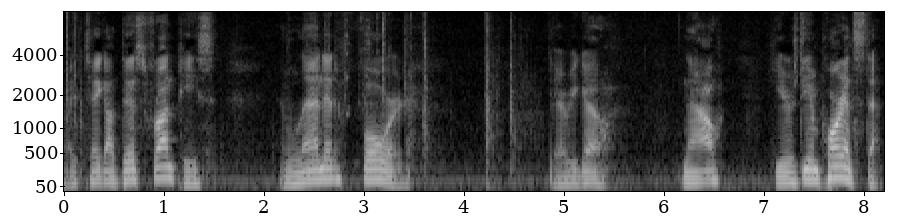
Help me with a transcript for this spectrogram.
Right, take out this front piece and land it forward. There we go. Now, here's the important step.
